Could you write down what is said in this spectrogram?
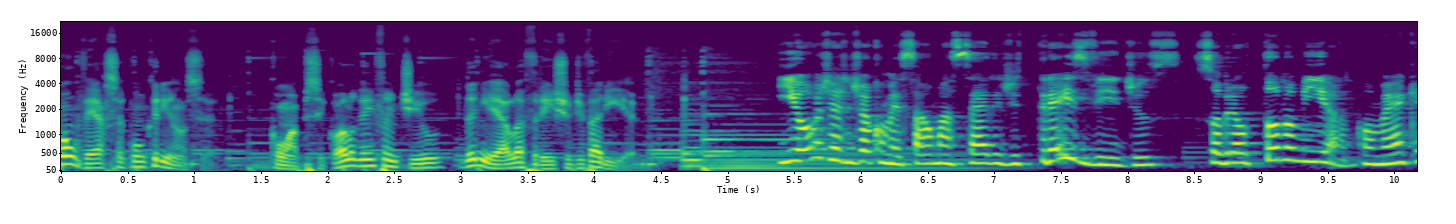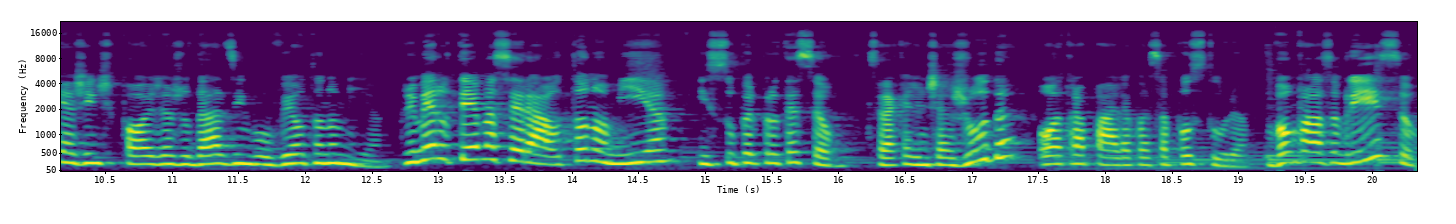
Conversa com Criança, com a psicóloga infantil Daniela Freixo de Varia. E hoje a gente vai começar uma série de três vídeos sobre autonomia. Como é que a gente pode ajudar a desenvolver autonomia? Primeiro tema será autonomia e superproteção. Será que a gente ajuda ou atrapalha com essa postura? Vamos falar sobre isso?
